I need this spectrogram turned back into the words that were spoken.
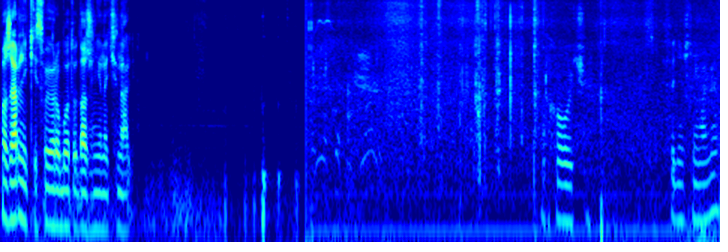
пожарники свою работу даже не начинали. Враховуючи сьогоднішній момент.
